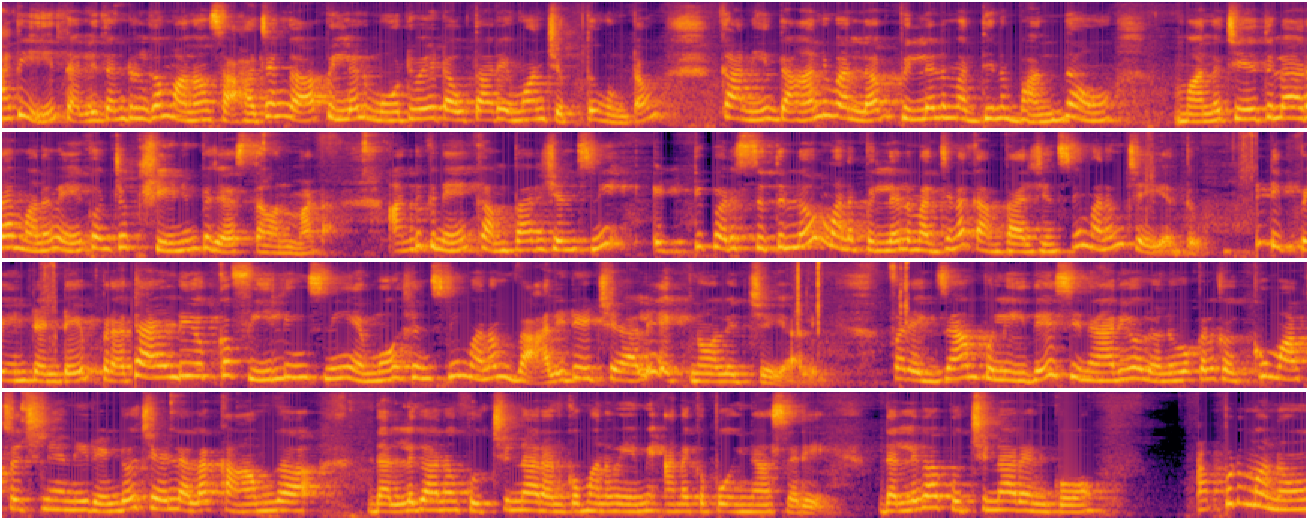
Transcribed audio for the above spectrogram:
అది తల్లిదండ్రులుగా మనం సహజంగా పిల్లలు మోటివేట్ అవుతారేమో అని చెప్తూ ఉంటాం. కానీ దానివల్ల పిల్లల మధ్యన బంధం మన చేతులారా మనమే కొంచెం క్షీణింపజేస్తాం అనమాట అందుకనే కంపారిజన్స్ని ఎట్టి పరిస్థితుల్లో మన పిల్లల మధ్యన కంపారిజన్స్ని మనం చేయొద్దు. టిప్ ఏంటంటే ప్రతి చైల్డ్ యొక్క ఫీలింగ్స్ని ఎమోషన్స్ని మనం వ్యాలిడేట్ చేయాలి ఎక్నాలెడ్జ్ చేయాలి. ఫర్ ఎగ్జాంపుల్ ఇదే సినారియోలోను ఒకరికి ఎక్కువ మార్క్స్ వచ్చినాయని రెండో చైల్డ్ అలా కామ్గా డల్గానో కూర్చున్నారనుకో మనం ఏమి అనకపోయినా సరే డల్గా కూర్చున్నారనుకో అప్పుడు మనం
